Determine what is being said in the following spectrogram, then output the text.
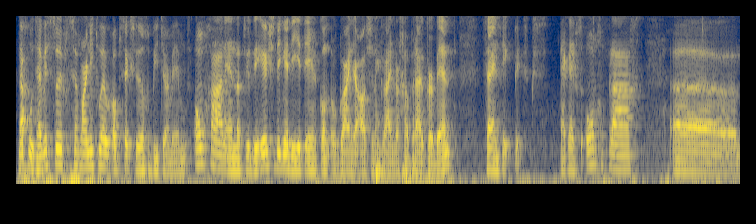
nou goed, hij wist zeg maar niet hoe hij op seksueel gebied ermee moest omgaan. En natuurlijk de eerste dingen die je tegenkomt op Grindr als je een Grindr gebruiker bent, zijn dickpics. Hij kreeg ze ongevraagd. Ehm,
